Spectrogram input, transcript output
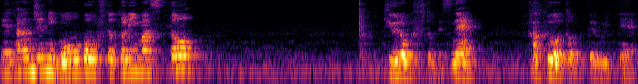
えー、単純に5五歩と取りますと9六歩とですね角を取っておいて、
